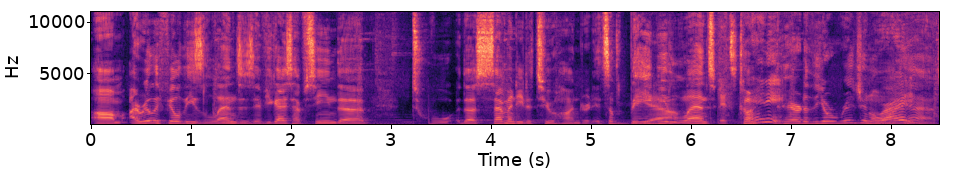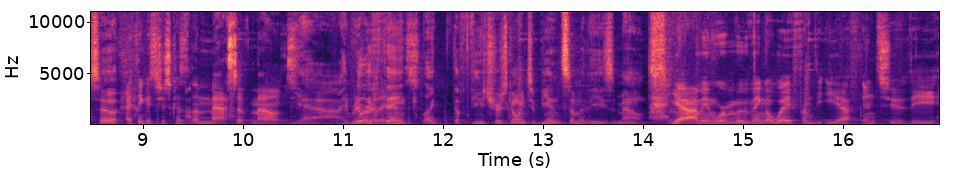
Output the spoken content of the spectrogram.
No. Um, I really feel these lenses, if you guys have seen the the 70 to 200. It's a baby Yeah. lens It's compared tiny. to the original one. Right. Yeah. So I think it's just because of the massive mounts. yeah, I really, really think is. like the future is going to be in some of these mounts. So- Yeah, I mean, we're moving away from the EF into the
